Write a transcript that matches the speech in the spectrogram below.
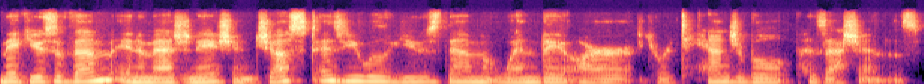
Make use of them in imagination just as you will use them when they are your tangible possessions.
